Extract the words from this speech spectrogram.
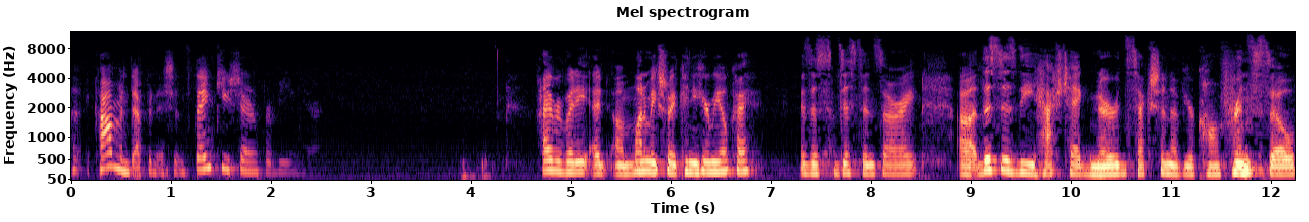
common definitions. Thank you, Sharon, for being here. Hi, everybody. I um, want to make sure. Can you hear me okay? Is this distance all right? Uh, this is the hashtag nerd section of your conference, so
